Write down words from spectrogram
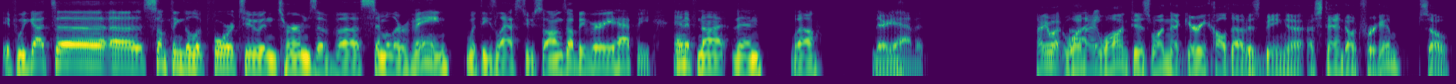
if we got uh, uh something to look forward to in terms of uh, similar vein with these last two songs, I'll be very happy. And if not, then well, there you have it. Tell you what, one uh, I want is one that Gary called out as being a, a standout for him. So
